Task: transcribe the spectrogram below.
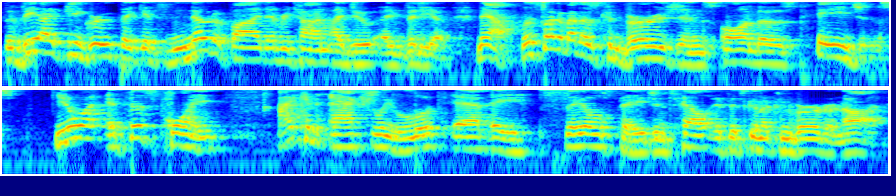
the VIP group that gets notified every time I do a video. Now let's talk about those conversions on those pages. You know what? At this point I can actually look at a sales page and tell if it's going to convert or not.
